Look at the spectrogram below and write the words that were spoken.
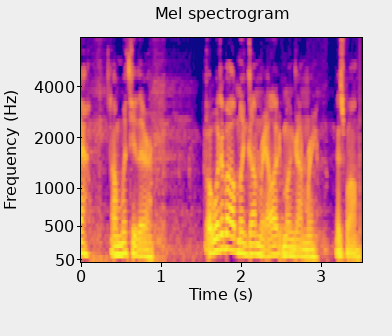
yeah, I'm with you there. But what about Montgomery? I like Montgomery as well.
